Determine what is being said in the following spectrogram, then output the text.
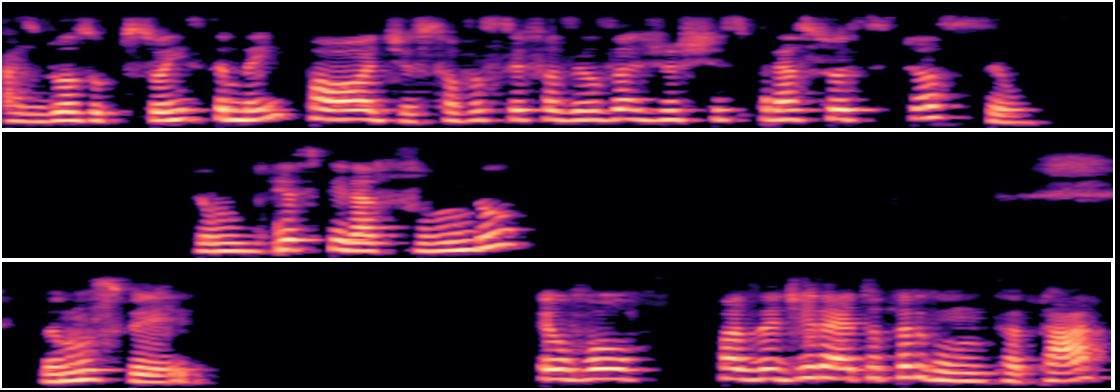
as duas opções, também pode, é só você fazer os ajustes para a sua situação. Então, respirar fundo. Vamos ver. Eu vou fazer direto a pergunta, tá?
